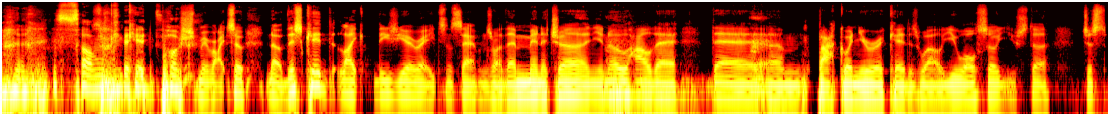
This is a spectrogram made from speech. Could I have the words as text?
Some, some kid. kid pushed me right so no this kid like these year eights and sevens right they're miniature and you know how they're they're um back when you were a kid as well you also used to just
